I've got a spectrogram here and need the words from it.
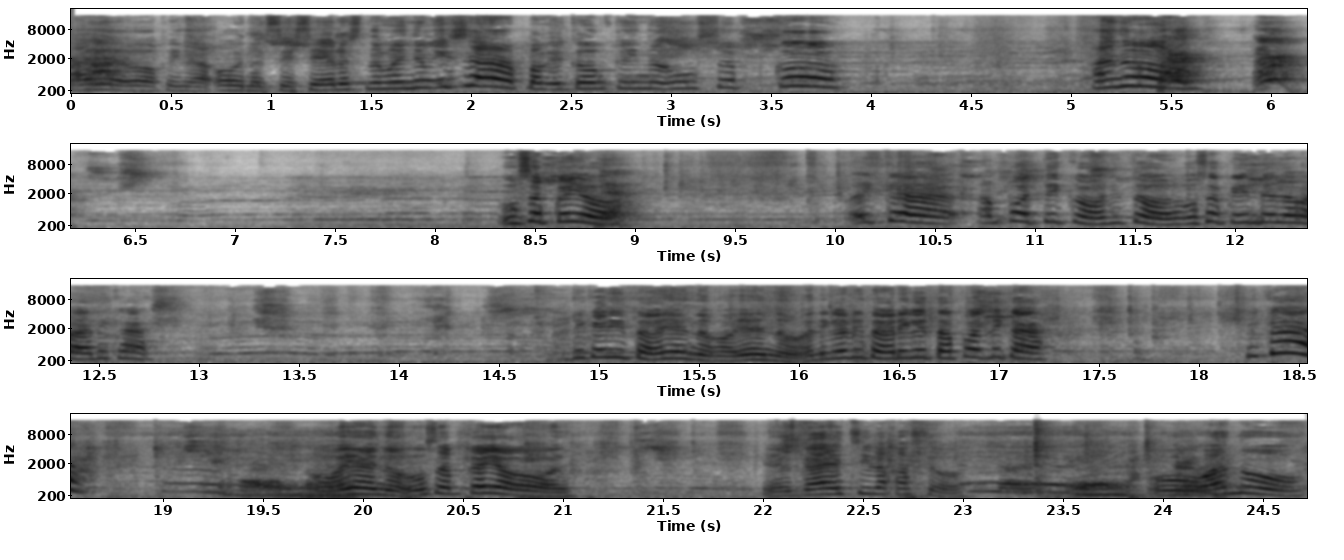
Ay, okay na. Oh, nagsiselos naman yung isa pag ikaw ang kinausap ko. Ano? Usap kayo. Ay ka, ampot, iko, dito. Usap kayong dalawa, halika. Halika dito, ayan o, ayan o. Halika dito, halika dito, ampot, halika. Halika. O, ayan o, usap kayo o. Ayan, galit sila kaso. O, ano?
